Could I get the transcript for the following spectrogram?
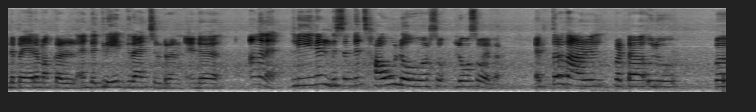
എന്റെ പേരമക്കൾ എന്റെ ഗ്രേറ്റ് ഗ്രാൻഡ് ചിൽഡ്രൻ എന്റെ അങ്ങനെ ലീനിയർ ഡിസെൻഡൻസ് ഹൗ ലോവേഴ്സോ ലോസോ എവർ എത്ര താഴെപ്പെട്ട ഒരു ഇപ്പോൾ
